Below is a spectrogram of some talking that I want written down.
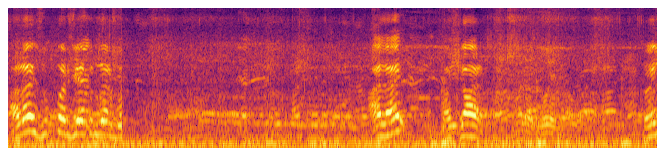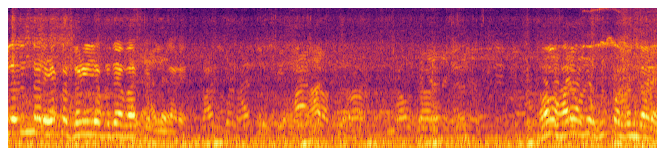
હાલો સુપર છે तुम હાલ હાલ નમસ્કાર પહેલે તમને એક જ ઘણી છે બધા વાત છે તમારે હો હારા છે સુપર સંદારે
